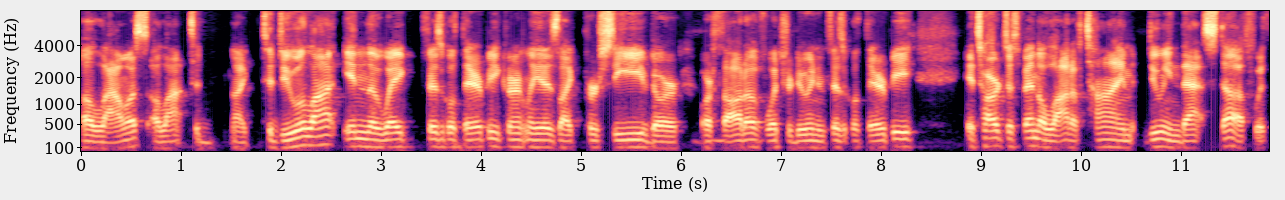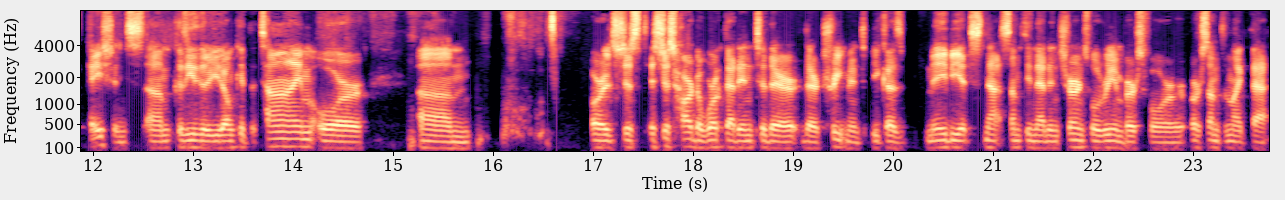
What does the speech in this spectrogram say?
allow us a lot to like to do a lot in the way physical therapy currently is like perceived or or mm-hmm. thought of what you're doing in physical therapy. It's hard to spend a lot of time doing that stuff with patients because um, either you don't get the time or um, or it's just it's just hard to work that into their their treatment because maybe it's not something that insurance will reimburse for or something like that.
